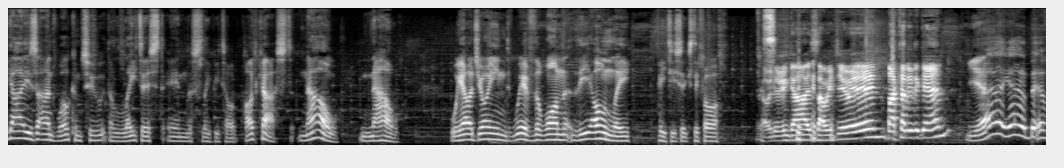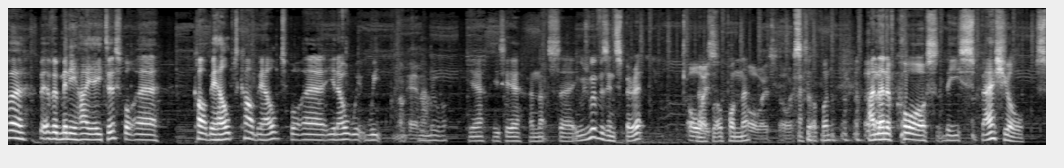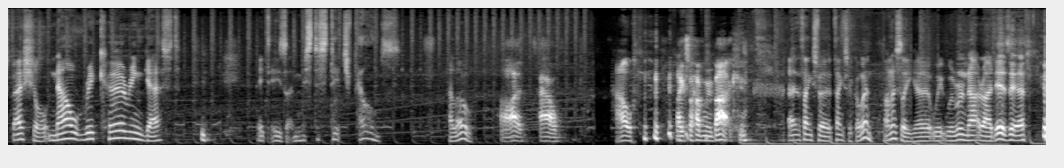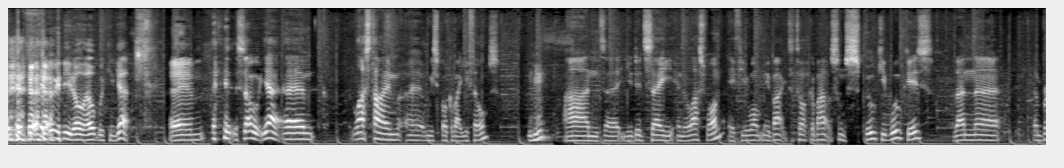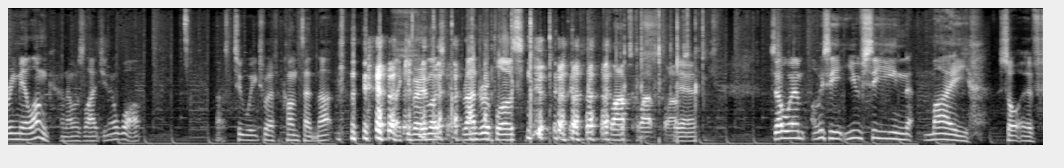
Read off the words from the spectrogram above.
Hey guys, and welcome to the latest in the Sleepy Talk podcast. Now, now, we are joined with the one, the only PT64. How are we doing, guys? How are we doing? Back at it again? Yeah, yeah, a bit of a bit of a mini hiatus, but uh, can't be helped. Can't be helped. But uh, you know, we we, I'm here now. Yeah, he's here, and that's uh, he was with us in spirit. Nice Always. little pun there. Always, always. Nice little pun. and then, of course, the special, special, now recurring guest. It is Mr. Stitch Films. Hello. Hi, how? How? Thanks for having me back. Uh, thanks for thanks for coming. Honestly, uh, we, we're running out of ideas here. we need all the help we can get. Um, so yeah, um, last time uh, we spoke about your films, Mhm. And uh, you did say in the last one, if you want me back to talk about some spooky wookies, then uh, then bring me along. And I was like, do you know what? That's two weeks worth of content. That. Thank you very much. Round of applause. claps, claps, claps. Yeah. So um, obviously you've seen my sort of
